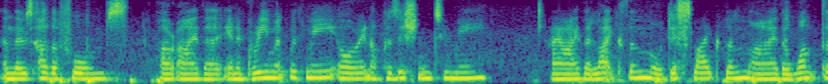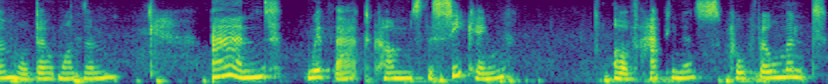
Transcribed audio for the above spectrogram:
and those other forms are either in agreement with me or in opposition to me. I either like them or dislike them. I either want them or don't want them. And with that comes the seeking of happiness, fulfillment,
